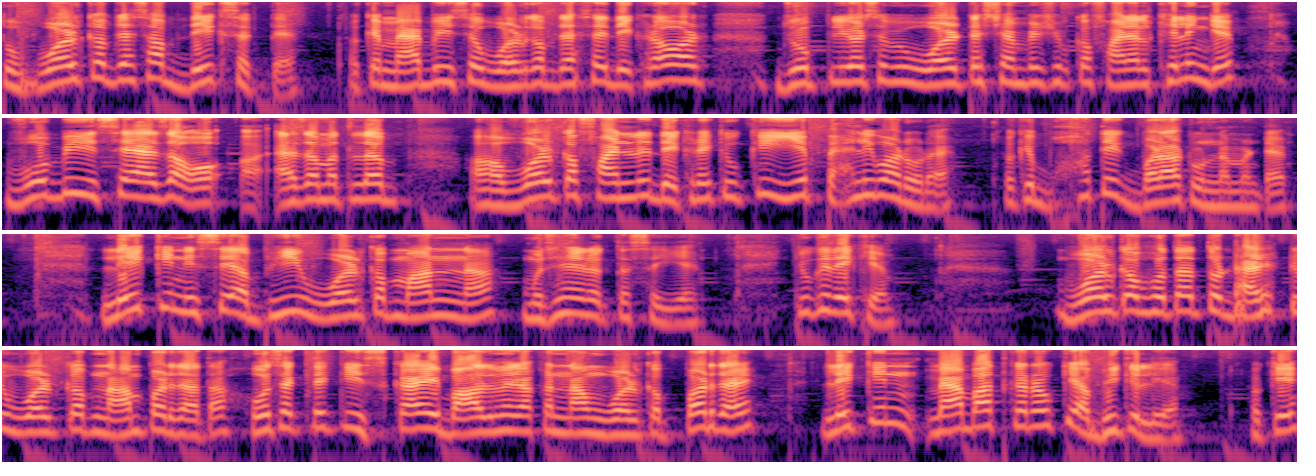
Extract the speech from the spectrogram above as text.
तो वर्ल्ड कप जैसा आप देख सकते हैं ओके okay, मैं भी इसे वर्ल्ड कप जैसा ही देख रहा हूँ और जो प्लेयर्स अभी वर्ल्ड टेस्ट चैंपियनशिप का फाइनल खेलेंगे वो भी इसे एज अ एज अ मतलब वर्ल्ड कप फाइनल देख रहे हैं क्योंकि ये पहली बार हो रहा है ओके okay, बहुत ही एक बड़ा टूर्नामेंट है। लेकिन इसे अभी वर्ल्ड कप मानना मुझे नहीं लगता सही है क्योंकि देखिए वर्ल्ड कप होता तो डायरेक्ट वर्ल्ड कप नाम पड़ जाता। हो सकता है कि इसका ही बाद में जाकर नाम वर्ल्ड कप पड़ जाए, लेकिन मैं बात कर रहा हूँ कि अभी के लिए ओके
